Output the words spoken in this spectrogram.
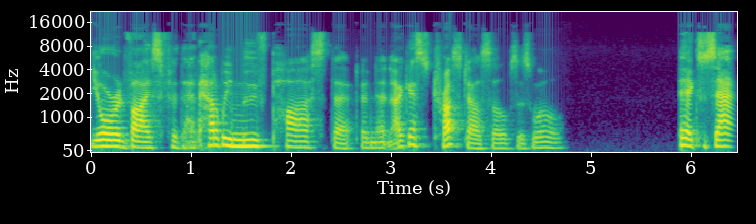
your advice for that? How do we move past that and, and I guess trust ourselves as well? Exactly.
